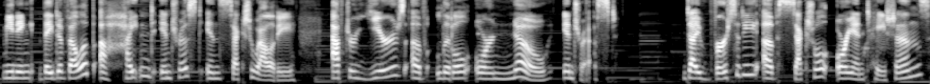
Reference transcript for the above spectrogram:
meaning they develop a heightened interest in sexuality after years of little or no interest. Diversity of sexual orientations.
